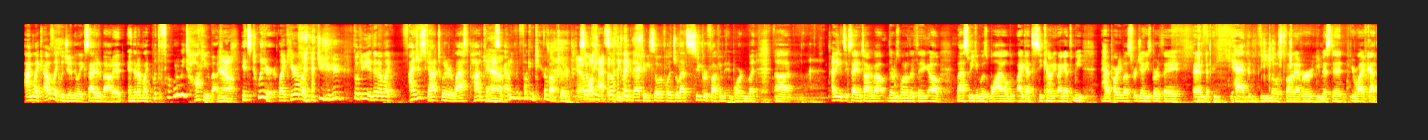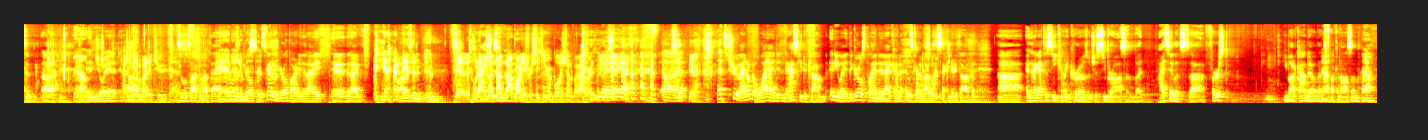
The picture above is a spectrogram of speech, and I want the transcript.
I'm like, I was like legitimately excited about it, and then I'm like, what the fuck? What are we talking about? here? Yeah. It's Twitter. Like here, I'm like, did you hear fucking? And then I'm like, I just got Twitter last podcast. Yeah. Like, I don't even fucking care about Twitter. Yeah, something, something like that could be so influential. That's super fucking important. But uh, I think it's exciting to talk about. There was one other thing. Oh, last weekend was wild. I got to see County. I got to, we had a party bus for Jenny's birthday and had the most fun ever. You missed it. Your wife got to uh, Yeah. enjoy it. I didn't get Um, invited to you guys. so we'll talk about that. Yeah, it was man, a I girl. missed it. It's kind of a girl party that I uh, that I. Yeah, Nathan and, and Yeah, it's 20 not, minutes. not, not parties for 16 year old boys trying to buy already. Yeah, yeah, yeah. Uh, That's true. I don't know why I didn't ask you to come. Anyway, the girls planned it. I kind of it was kind of I was a secondary thought, but uh, and then I got to see Counting Crows, which is super awesome. But I'd say let's uh, first. You bought a condo. That's Yeah. fucking awesome. Yeah,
